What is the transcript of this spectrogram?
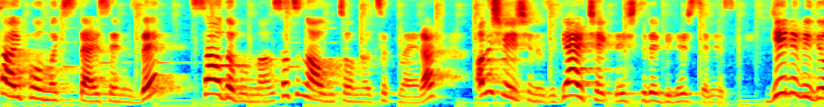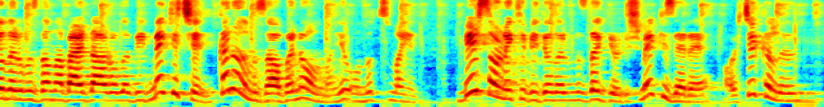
sahip olmak isterseniz de sağda bulunan satın al butonuna tıklayarak alışverişinizi gerçekleştirebilirsiniz. Yeni videolarımızdan haberdar olabilmek için kanalımıza abone olmayı unutmayın. Bir sonraki videolarımızda görüşmek üzere. Hoşçakalın.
